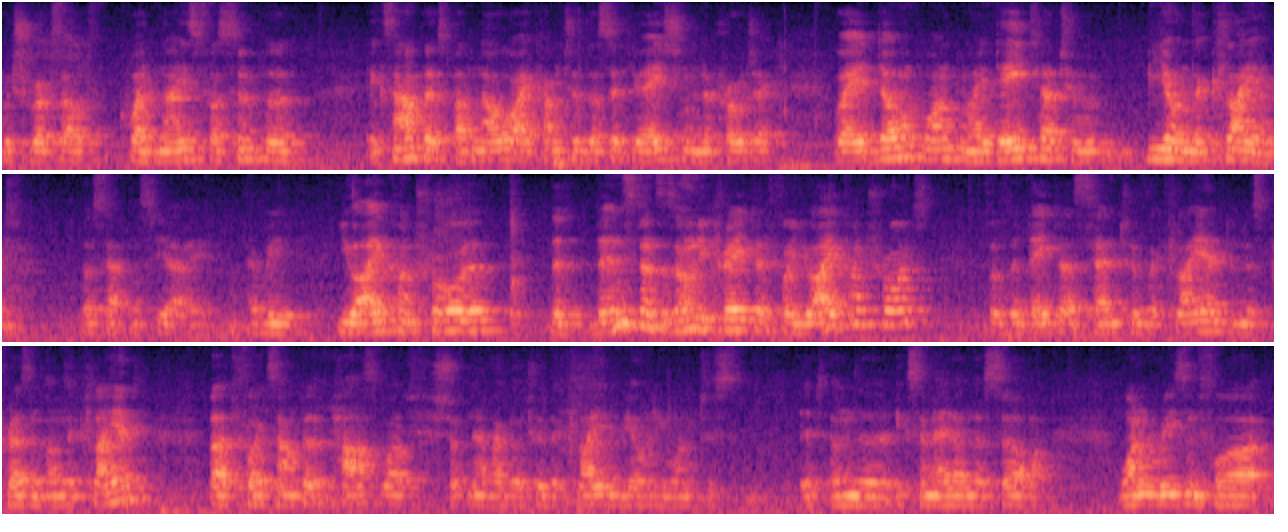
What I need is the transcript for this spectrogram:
which works out quite nice for simple examples, but now I come to the situation in a project where I don't want my data to be on the client. This happens here. I every UI control, the, the instance is only created for UI controls, so the data is sent to the client and is present on the client. But for example, a password should never go to the client. We only want to it on the XML on the server. One reason for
